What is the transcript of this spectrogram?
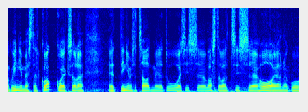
nagu inimestelt kokku, eks ole, et inimesed saavad meile tuua siis vastavalt siis hooaja nagu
